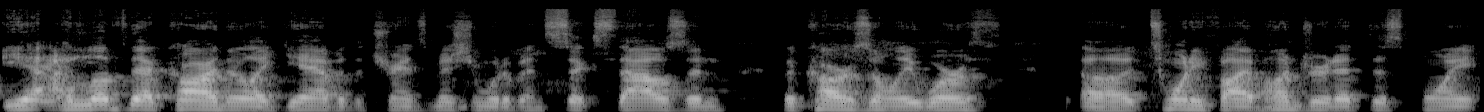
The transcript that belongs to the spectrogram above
yeah i love that car and they're like yeah but the transmission would have been 6000 the car's only worth uh 2500 at this point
